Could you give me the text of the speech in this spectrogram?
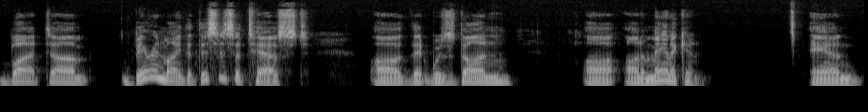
But um, bear in mind that this is a test uh, that was done uh, on a mannequin, and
